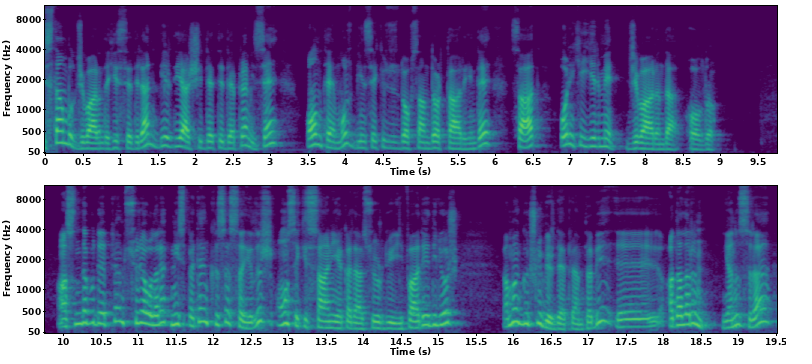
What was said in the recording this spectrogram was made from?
İstanbul civarında hissedilen bir diğer şiddetli deprem ise 10 Temmuz 1894 tarihinde saat 12.20 civarında oldu. Aslında bu deprem süre olarak nispeten kısa sayılır. 18 saniye kadar sürdüğü ifade ediliyor. Ama güçlü bir deprem tabi. Ee, adaların yanı sıra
